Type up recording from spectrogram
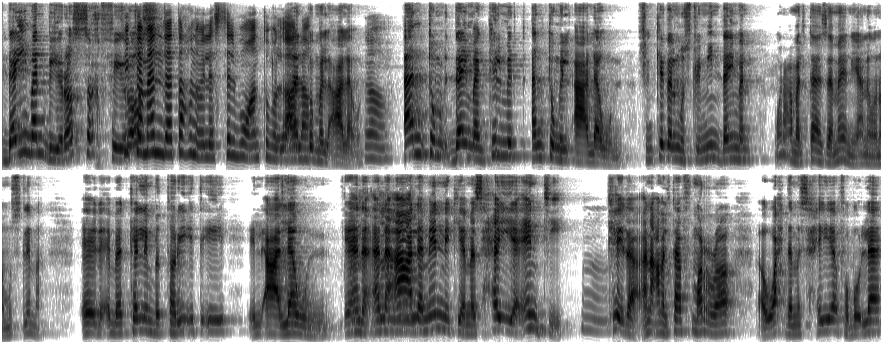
دايما بيرسخ في, في راس كمان لا تهنوا إلى السلم وأنتم الاعلى وأنتم الأعلون. آه. أنتم دايما كلمة أنتم الأعلون. عشان كده المسلمين دايما وأنا عملتها زمان يعني وأنا مسلمة آه، بتكلم بطريقة إيه؟ الأعلون. أنا أنا أعلى منك يا مسيحية انت. كده أنا عملتها في مرة آه، واحدة مسيحية فبقول لها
